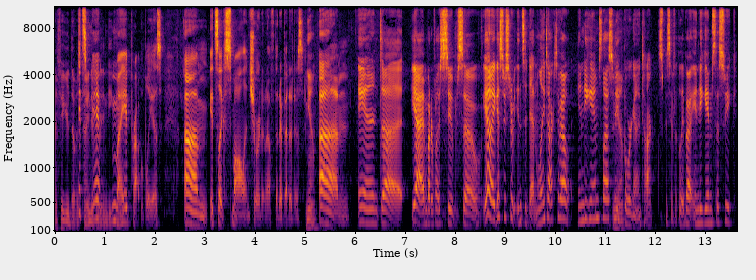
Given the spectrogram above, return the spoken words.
I figured that was it's kind of it, an indie. game. it probably is. Um, it's like small and short enough that I bet it is. Yeah. Um, and uh, yeah, and Butterfly Soup. So yeah, I guess we sort of incidentally talked about indie games last week, Yeah. but we're going to talk specifically about indie games this week.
